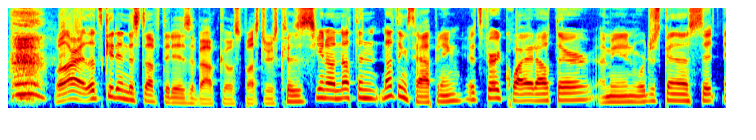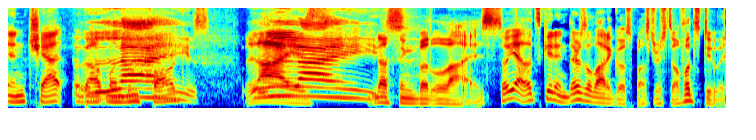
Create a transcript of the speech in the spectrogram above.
Well, all right, let's get into stuff that is about Ghostbusters because you know nothing, nothing's happening. It's very quiet out there. I mean, we're just gonna sit and chat about London Fog. Lies. Lies. Lies. Nothing but lies. So yeah, let's get in. There's a lot of Ghostbusters stuff. Let's do it.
